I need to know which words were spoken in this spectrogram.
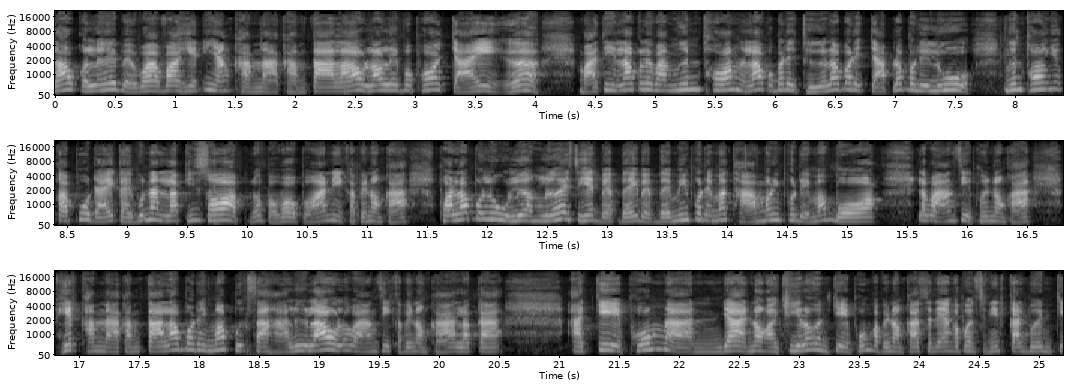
เราก็เลยแบบว่าว่าเฮ็ดอีหยังขำหน้าขำตาเราเราเลยบ่พอใจ เออหมายที่เราก็เลยว่าเงินทองน่ะเราก็บ่ได้ถือเราบ่ได้จับเราบ่ได้รู้เงินทองอยู่กับผู้ใดไก่ผู้นั้นรับผิดชอบแล้วบอกว่าประมาณนี้ค่ะพี่น้องคะพอเราบ่รู้เรื่องเลยสิเฮ็ดแบบใดแบบใดไม่ผู้ใดมาถามไมีผู้ใดมาบอก ระหว่างสิพี่น้องคะเฮ็ดคำหน้าคำตาเราบ่ได้มาปรึกษาหารือเล่าระหว่างสิค่ะพี่น้องคะแล้วก็ อาเจพงน่ะญาติน้องอาชีแล้วเอินเจพงกับพี่น้องการแสดงกับเพิ่อนสนิทกันเพิ่นเจ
